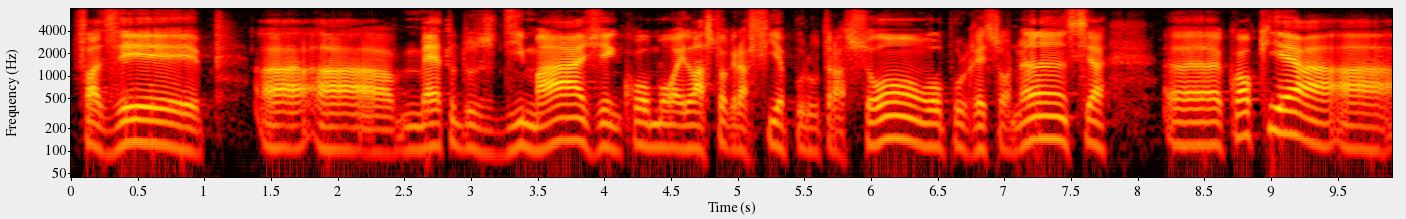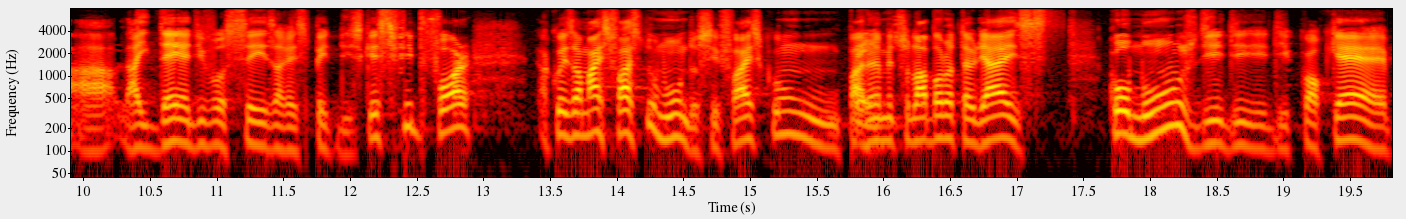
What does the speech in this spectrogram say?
fazer a, a, métodos de imagem como a elastografia por ultrassom ou por ressonância? Uh, qual que é a, a, a, ideia de vocês a respeito disso? Que esse FIB4 é a coisa mais fácil do mundo, se faz com parâmetros Sim. laboratoriais comuns de, de, de, qualquer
